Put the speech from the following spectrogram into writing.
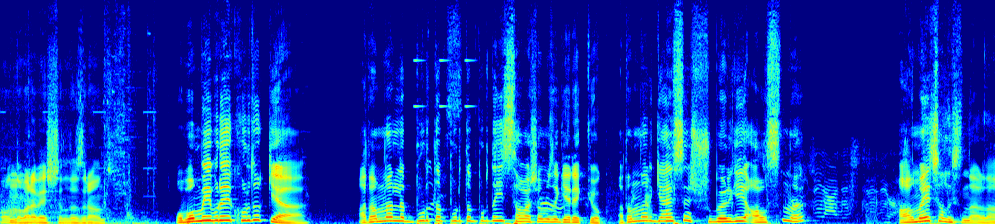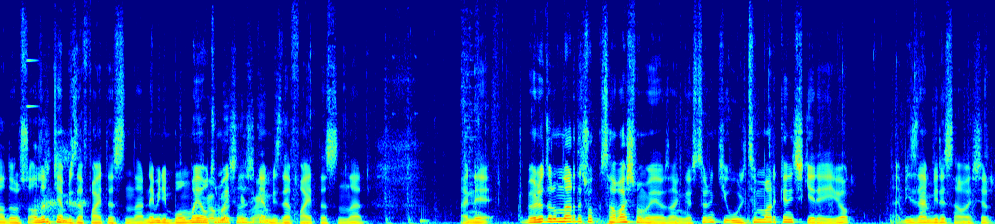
10 numara 5 yıldız round. O bombayı buraya kurduk ya. Adamlarla burada burada burada hiç savaşmamıza gerek yok. Adamlar gelsin şu bölgeyi alsınlar. Almaya çalışsınlar daha doğrusu. Alırken bize fightlasınlar. Ne bileyim bombaya Yok, oturmaya çalışırken yok. bizle fightlasınlar. Hani böyle durumlarda çok savaşmamaya özen gösterin ki ultim varken hiç gereği yok. Ya bizden biri savaşır,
